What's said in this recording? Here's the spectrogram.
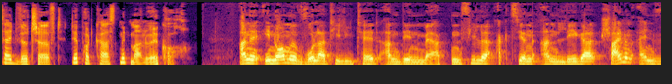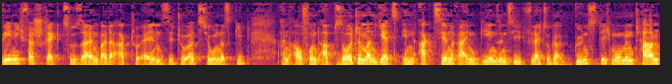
Inside Wirtschaft, der Podcast mit Manuel Koch. Eine enorme Volatilität an den Märkten. Viele Aktienanleger scheinen ein wenig verschreckt zu sein bei der aktuellen Situation. Es gibt ein Auf und Ab. Sollte man jetzt in Aktien reingehen, sind sie vielleicht sogar günstig momentan.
